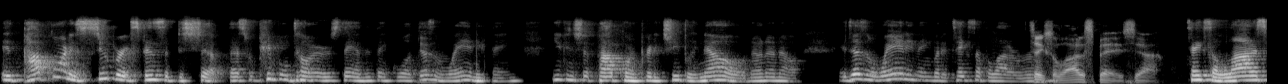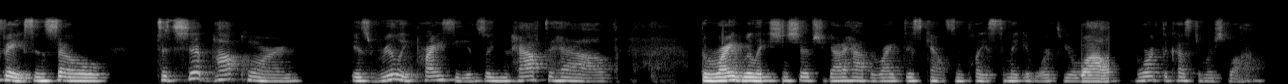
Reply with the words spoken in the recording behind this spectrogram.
it, popcorn is super expensive to ship. That's what people don't understand. They think, well, it doesn't weigh anything. You can ship popcorn pretty cheaply. No, no, no, no. It doesn't weigh anything, but it takes up a lot of room. It takes a lot of space. Yeah. It takes a lot of space. And so to ship popcorn is really pricey. And so you have to have the right relationships. You got to have the right discounts in place to make it worth your while, worth the customer's while.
